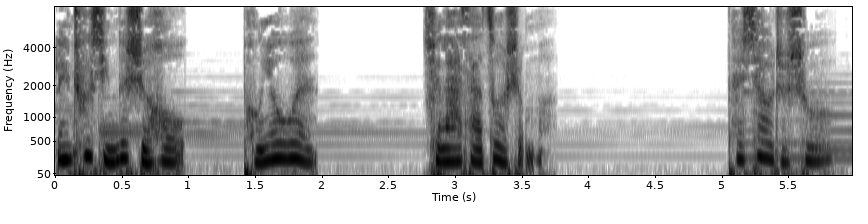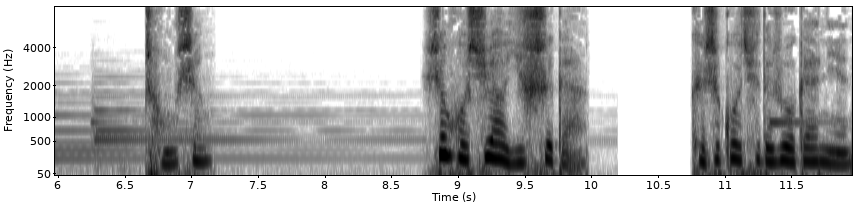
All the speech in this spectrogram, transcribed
临出行的时候，朋友问：“去拉萨做什么？”他笑着说。重生。生活需要仪式感，可是过去的若干年，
